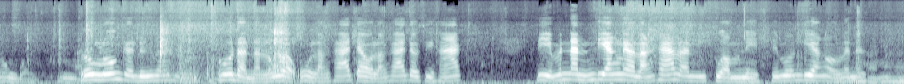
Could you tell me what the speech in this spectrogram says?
ลงบนนี่ไงลงลงก็ดึงทั้งหัวโอ้ดันนั่นลงแล้วโอ้หลังคาเจ้าหลังคาเจ้าสีหักนี่มันนั่นเดียงแล้วหลังคาอันตัวมนนี่เห็นมันเดียงออกแล้วนะมาหามาหา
